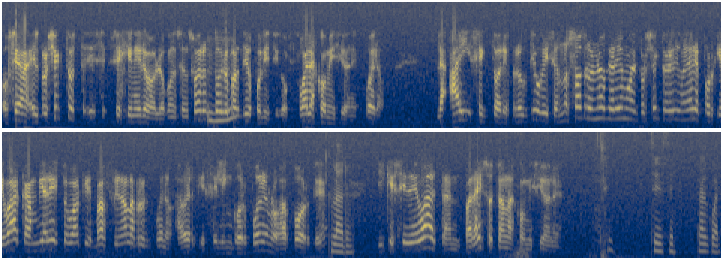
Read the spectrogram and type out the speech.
O sea, el proyecto se, generó, lo consensuaron todos los partidos políticos, fue a las comisiones. Bueno, hay sectores productivos que dicen, nosotros no queremos el proyecto de ley de humedales porque va a cambiar esto, va a, que, va a frenar la producción. Bueno, a ver, que se le incorporen los aportes claro. y que se debatan. Para eso están las comisiones. Sí, sí, tal cual.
